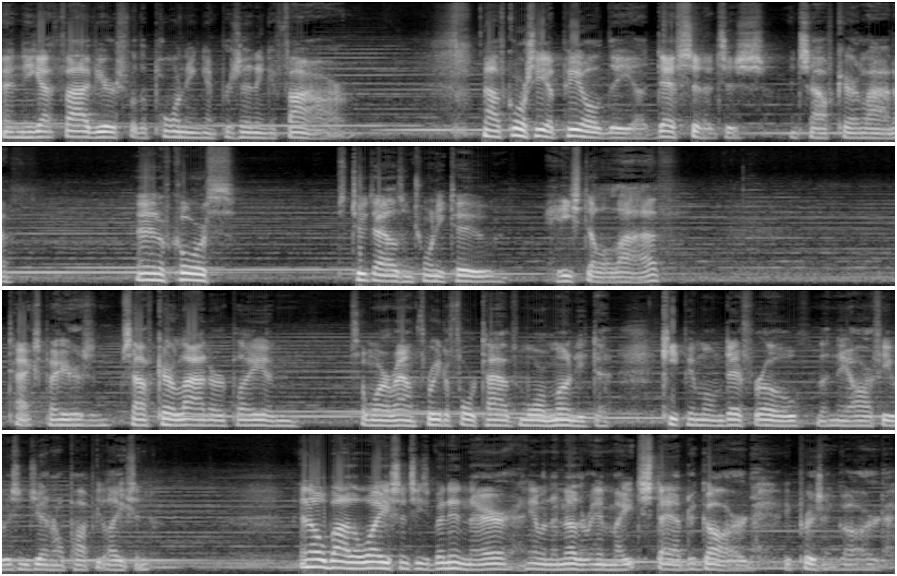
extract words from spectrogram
and he got five years for the pointing and presenting a firearm. Now, of course, he appealed the uh, death sentences in South Carolina. And of course, it's 2022. He's still alive. Taxpayers in South Carolina are paying somewhere around three to four times more money to keep him on death row than they are if he was in general population. And oh, by the way, since he's been in there, him and another inmate stabbed a guard, a prison guard.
